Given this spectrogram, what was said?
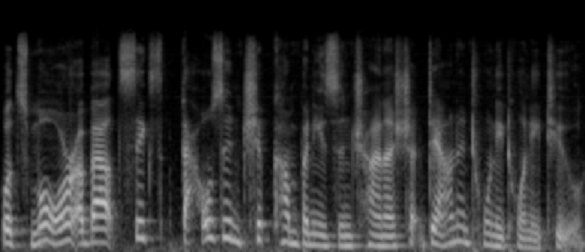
What's more, about 6,000 chip companies in China shut down in 2022.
